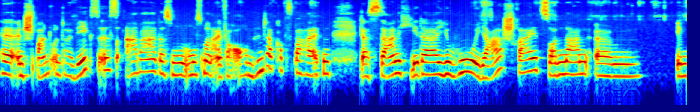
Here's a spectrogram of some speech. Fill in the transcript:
äh, entspannt unterwegs ist. Aber das muss man einfach auch im Hinterkopf behalten, dass da nicht jeder Juhu Ja schreit, sondern ähm, eben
